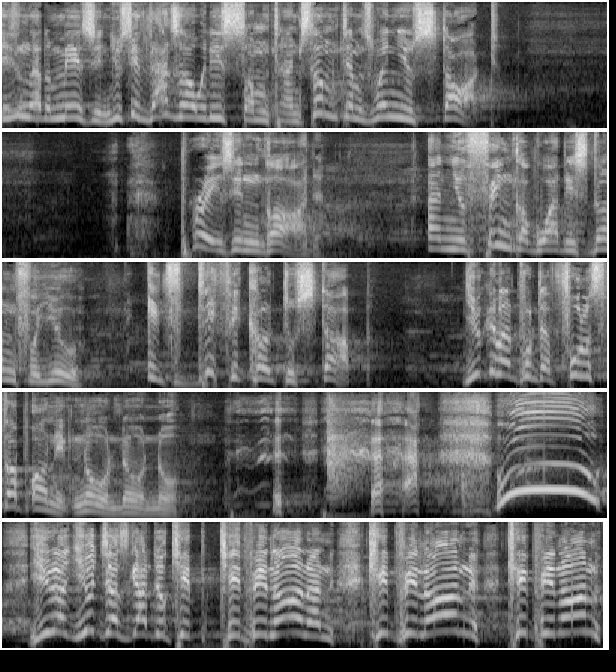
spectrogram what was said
Isn't that amazing? You see, that's how it is sometimes. Sometimes when you start praising God and you think of what He's done for you, it's difficult to stop. You cannot put a full stop on it. No, no, no. Woo! You know, you just got to keep keeping on and keeping on, keeping on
